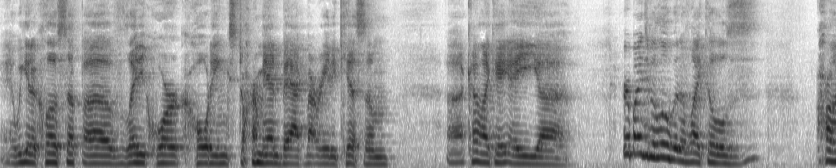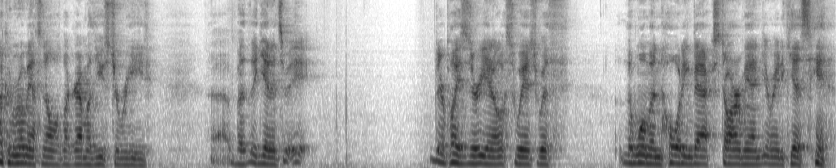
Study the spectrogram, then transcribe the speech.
And we get a close up of Lady Quark holding Starman back, about ready to kiss him. Uh, kind of like a, a uh, it reminds me a little bit of like those Harlequin romance novels my grandmother used to read. Uh, but again, it's it, their places are you know switched with the woman holding back Starman, getting ready to kiss him.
